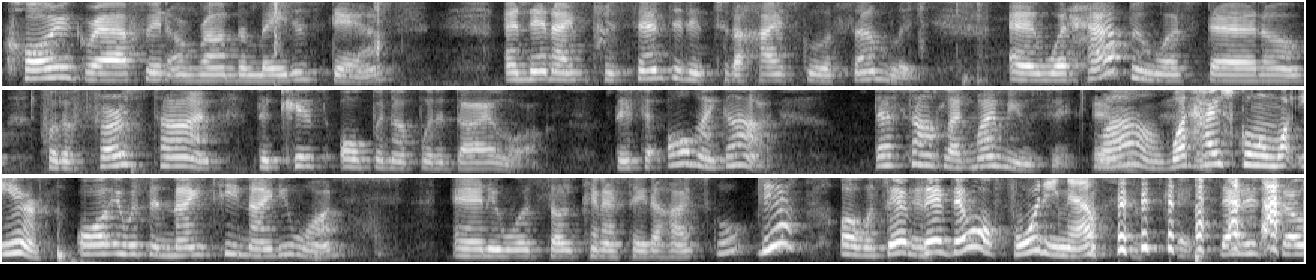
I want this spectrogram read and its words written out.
choreograph it around the latest dance, and then I presented it to the high school assembly. And what happened was that um, for the first time, the kids opened up with a dialogue. They said, "Oh my God, that sounds like my music." And- Wow. What high school and what year? Oh, it was in 1991, and it was. Uh, can I say the high school? Yeah. Oh, it was. They're, it- they're, they're all 40 now. Okay, that is so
